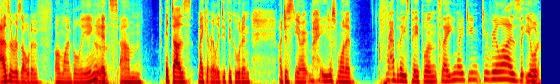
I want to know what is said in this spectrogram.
as a result of online bullying, Yeah. it's um, it does make it really difficult. And I just, you know, you just want to grab these people and say, you know, do you, do you realize that you're,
